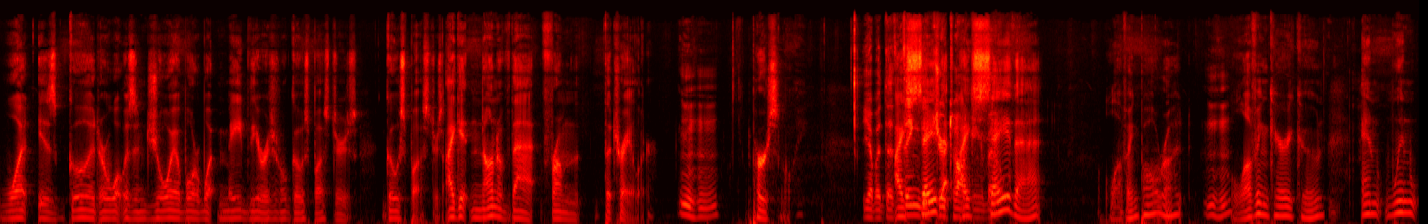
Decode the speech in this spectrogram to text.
what is good or what was enjoyable or what made the original Ghostbusters Ghostbusters. I get none of that from the trailer. Mm-hmm. Personally. Yeah, but the I thing that you're that, talking I about. say that loving Paul Rudd, Mm-hmm. loving Carrie Coon, and when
